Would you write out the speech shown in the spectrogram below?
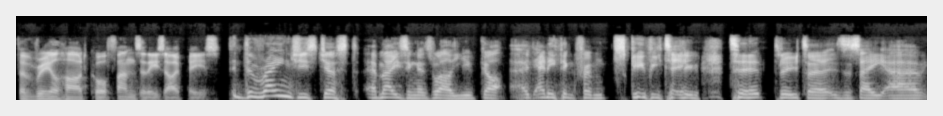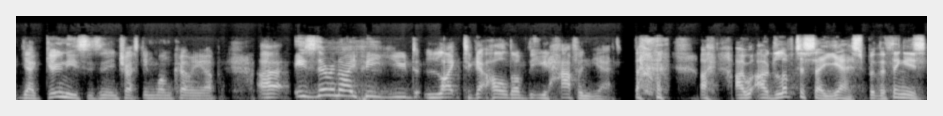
for real hardcore fans of these IPs. The range is just amazing as well. You've got uh, anything from Scooby Doo to through to, as I say, uh, yeah, Goonies is an interesting one coming up. Uh, is there an IP you'd like to get hold of that you haven't yet? I, I would love to say yes, but the thing is,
